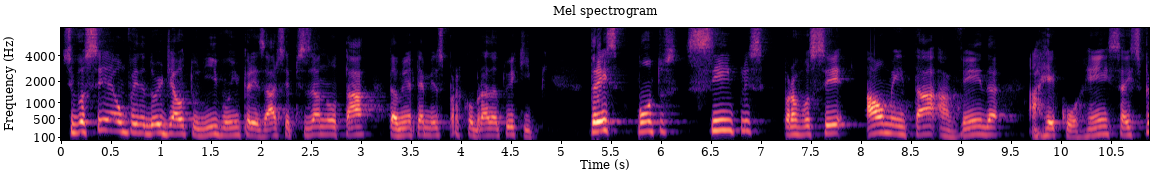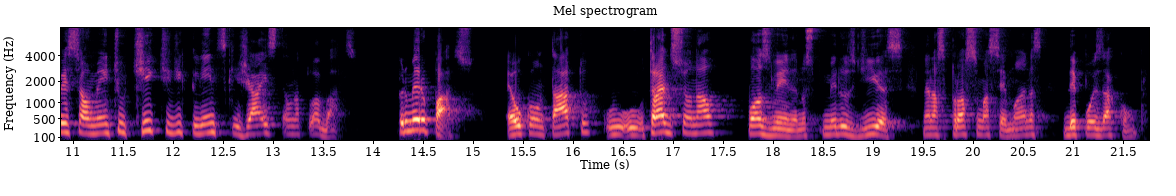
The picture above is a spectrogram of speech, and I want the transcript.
Se você é um vendedor de alto nível, um empresário, você precisa anotar também até mesmo para cobrar da tua equipe. Três pontos simples para você aumentar a venda, a recorrência, especialmente o ticket de clientes que já estão na tua base. Primeiro passo é o contato, o, o tradicional pós-venda, nos primeiros dias, né, nas próximas semanas depois da compra.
